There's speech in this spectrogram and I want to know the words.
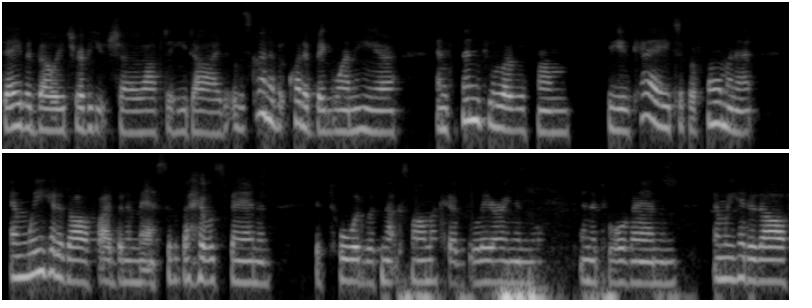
David Bowie tribute show after he died. It was kind of a, quite a big one here, and Finn flew over from the UK to perform in it, and we hit it off. I'd been a massive Veils fan and had toured with Nux Vomica blaring in the in the tour van, and and we hit it off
